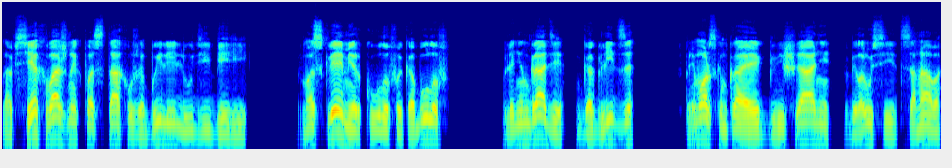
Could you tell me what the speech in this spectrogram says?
на всех важных постах уже были люди Берии. В Москве Меркулов и Кабулов, в Ленинграде Гаглидзе, Приморском крае Гвишани, в Белоруссии Цанава.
